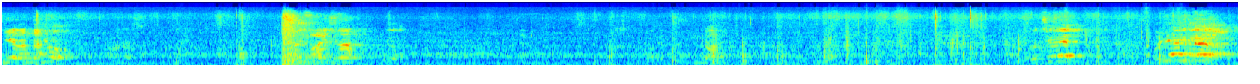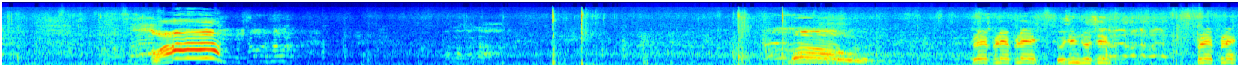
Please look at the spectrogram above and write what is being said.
뒤에 간다 나이스 그렇지. 올려야 와! 와우 플레이 플레이 플레이 조심 조심 플레이 플레이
